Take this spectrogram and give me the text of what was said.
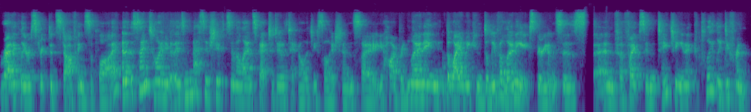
radically restricted staffing supply. And at the same time, you've got these massive shifts in the landscape to do with technology solutions. So your hybrid learning, the way we can deliver learning experiences and for folks in teaching in a completely different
